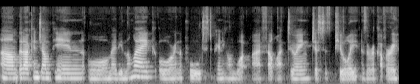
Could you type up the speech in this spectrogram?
um, that I can jump in, or maybe in the lake or in the pool, just depending on what I felt like doing, just as purely as a recovery.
